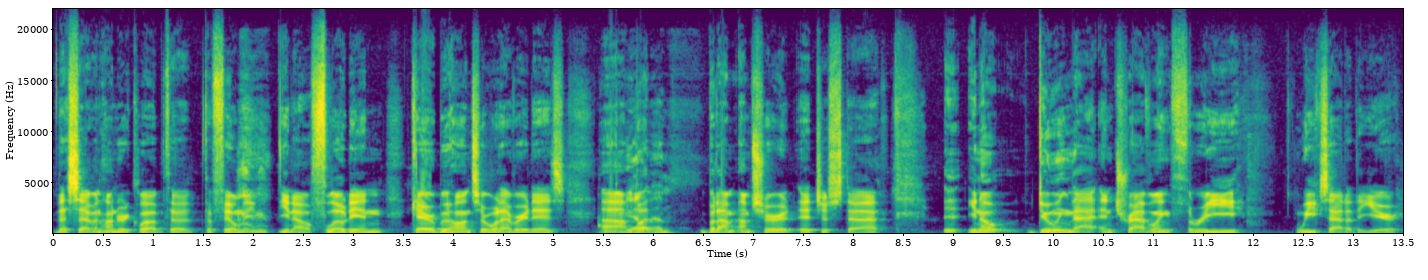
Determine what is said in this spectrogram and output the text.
the 700 club to, to filming, you know, float in caribou hunts or whatever it is. Um, Yeah, but man. but I'm I'm sure it, it just uh, it, you know doing that and traveling three weeks out of the year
